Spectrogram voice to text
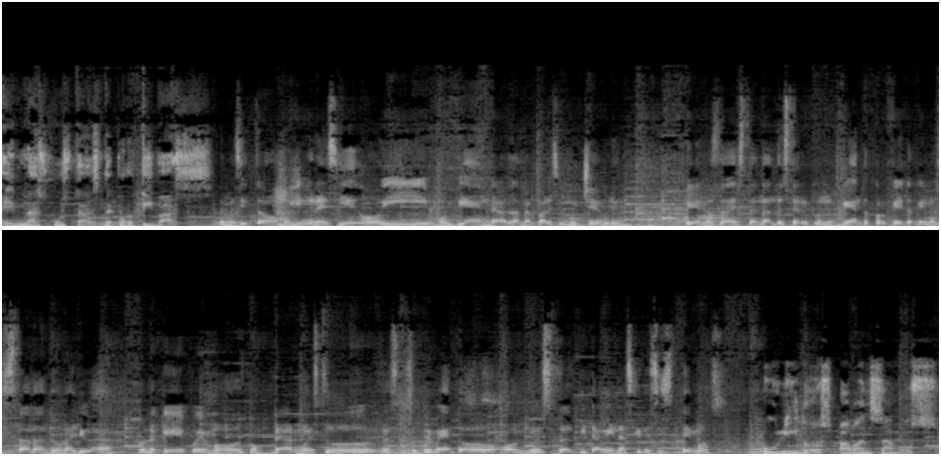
en las justas deportivas. Me siento muy agradecido y muy bien, la verdad me pareció muy chévere que nos estén dando este reconocimiento porque también nos están dando una ayuda con la que podemos comprar nuestro, nuestro suplemento o nuestras vitaminas que necesitemos. Unidos avanzamos.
